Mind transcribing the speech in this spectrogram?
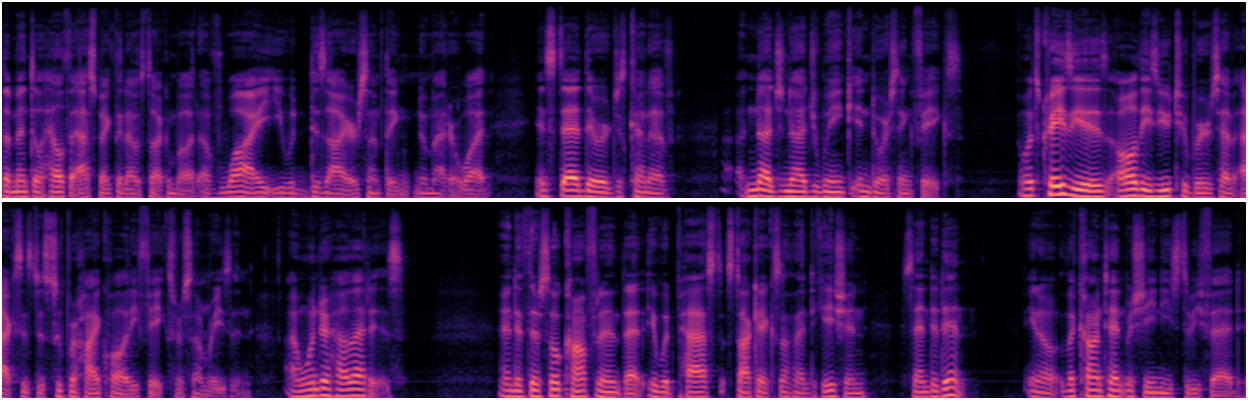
the mental health aspect that I was talking about of why you would desire something no matter what. Instead, they were just kind of nudge, nudge, wink endorsing fakes. What's crazy is all these YouTubers have access to super high quality fakes for some reason. I wonder how that is. And if they're so confident that it would pass StockX authentication, send it in. You know, the content machine needs to be fed.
